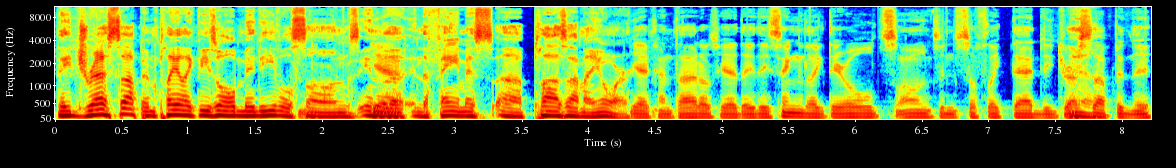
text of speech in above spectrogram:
they dress up and play like these old medieval songs in Yeah. the in the famous uh, Plaza Mayor. Yeah, cantados. Yeah, they, they sing like their old songs and stuff like that. They dress Yeah. up in the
